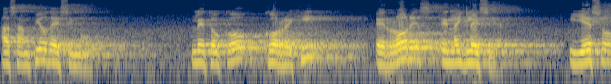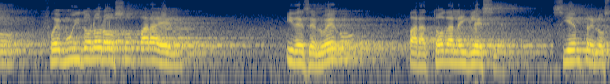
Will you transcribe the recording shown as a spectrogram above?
A San Pío X le tocó corregir errores en la iglesia y eso fue muy doloroso para él y desde luego para toda la iglesia. Siempre los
